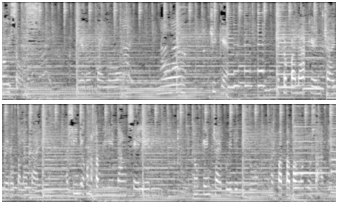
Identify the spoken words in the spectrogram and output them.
soy sauce. At meron tayong nor chicken. Ito pala, kenchay. Meron pala tayo. Kasi hindi ako nakabili ng celery. Itong kenchay, pwede nito. Nagpapabango to sa ating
